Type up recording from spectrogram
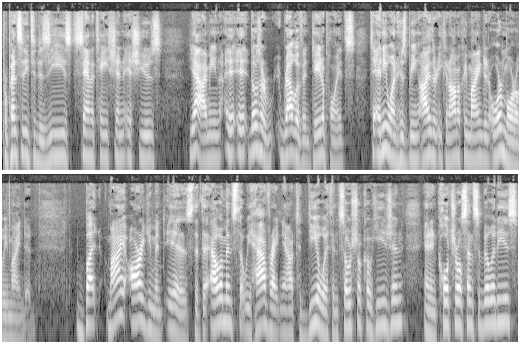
propensity to disease, sanitation issues, yeah, I mean, it, it, those are relevant data points to anyone who's being either economically minded or morally minded. But my argument is that the elements that we have right now to deal with in social cohesion and in cultural sensibilities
